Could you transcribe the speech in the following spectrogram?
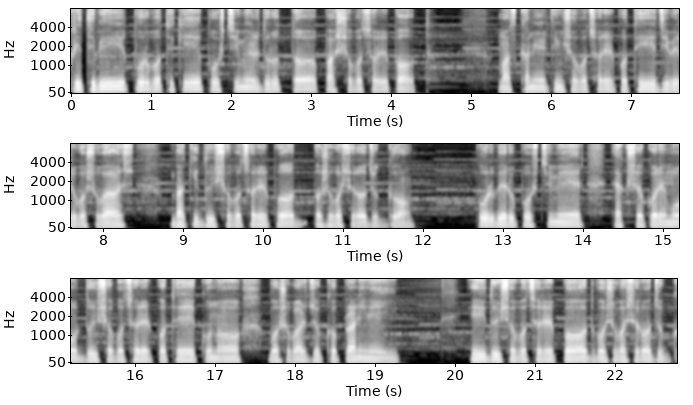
পৃথিবীর পূর্ব থেকে পশ্চিমের দূরত্ব পাঁচশো বছরের পথ। মাঝখানের তিনশো বছরের পথে জীবের বসবাস, বাকি দুইশো বছরের পথ বসবাসের অযোগ্য। পূর্বের পশ্চিমের একশো করে মোট দুইশো বছরের পথে কোনো বসবাসযোগ্য প্রাণী নেই। এই দুইশো বছরের পথ বসবাসের অযোগ্য।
